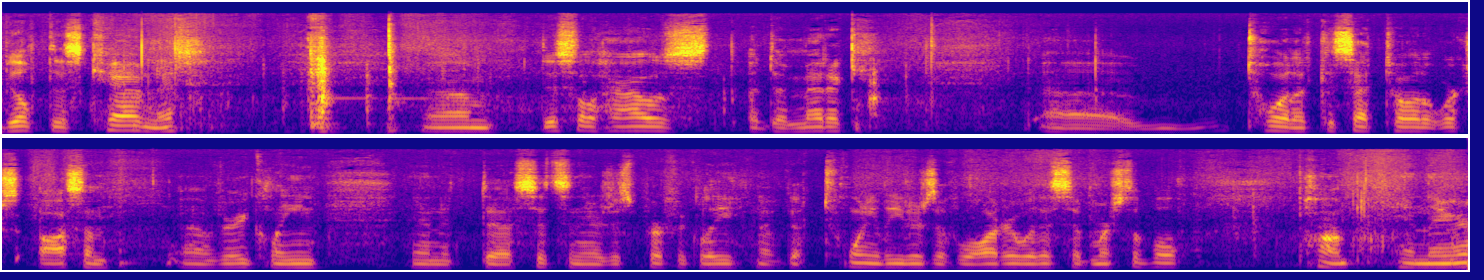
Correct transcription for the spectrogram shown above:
built this cabinet. Um, this will house a Dometic uh, toilet, cassette toilet. Works awesome, uh, very clean and it uh, sits in there just perfectly. And I've got 20 liters of water with a submersible pump in there.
